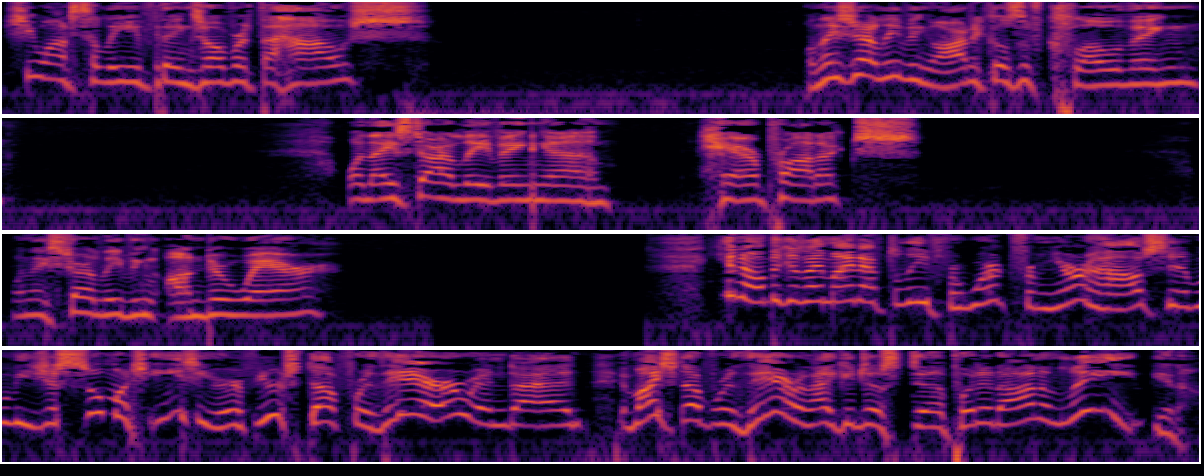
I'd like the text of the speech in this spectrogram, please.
She wants to leave things over at the house. When they start leaving articles of clothing, when they start leaving uh, hair products, when they start leaving underwear. You know, because I might have to leave for work from your house, it would be just so much easier if your stuff were there, and uh, if my stuff were there, and I could just uh, put it on and leave, you know.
